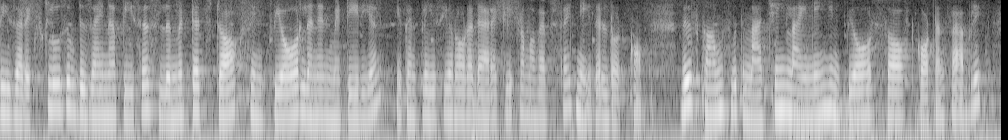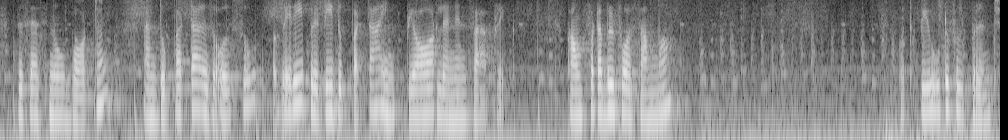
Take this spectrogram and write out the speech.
these are exclusive designer pieces, limited stocks in pure linen material. You can place your order directly from our website neidhal.com. This comes with matching lining in pure soft cotton fabric. This has no bottom and dupatta is also a very pretty dupatta in pure linen fabric. Comfortable for summer with beautiful print.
